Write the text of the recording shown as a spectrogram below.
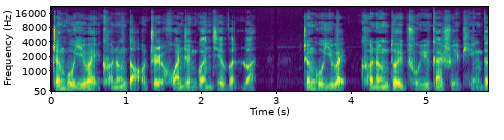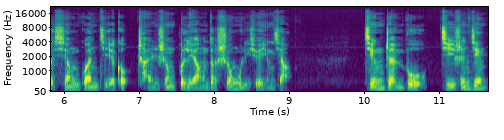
枕骨移位可能导致环枕关节紊乱，枕骨移位可能对处于该水平的相关结构产生不良的生物力学影响，颈枕部脊神经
